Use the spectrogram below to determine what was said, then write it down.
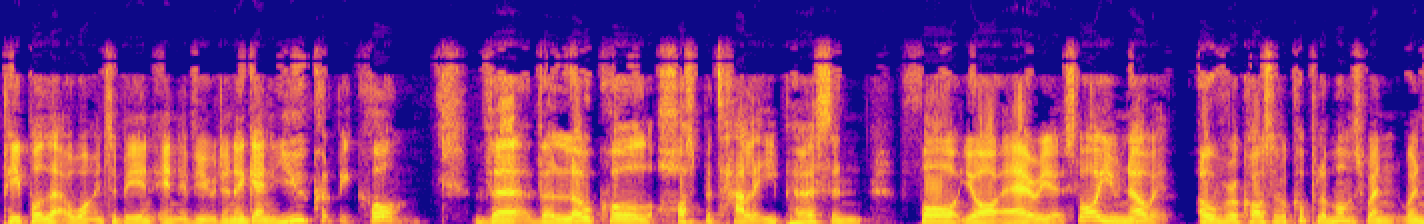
people that are wanting to be interviewed, and again, you could become the the local hospitality person for your areas. Before you know it, over a course of a couple of months when when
